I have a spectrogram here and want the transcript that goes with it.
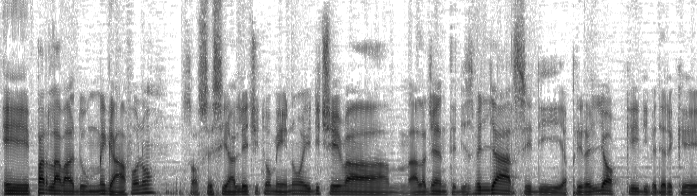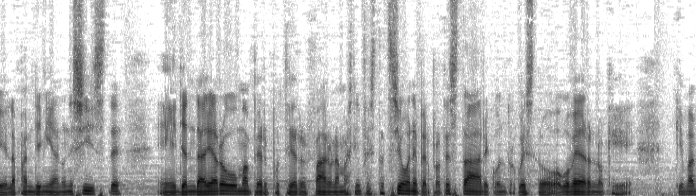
e parlava ad un megafono, non so se sia lecito o meno, e diceva alla gente di svegliarsi, di aprire gli occhi, di vedere che la pandemia non esiste e di andare a Roma per poter fare una manifestazione, per protestare contro questo governo che che va,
